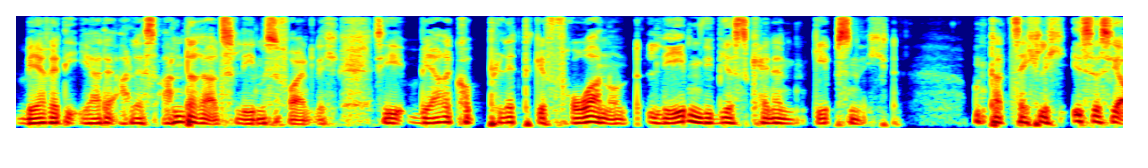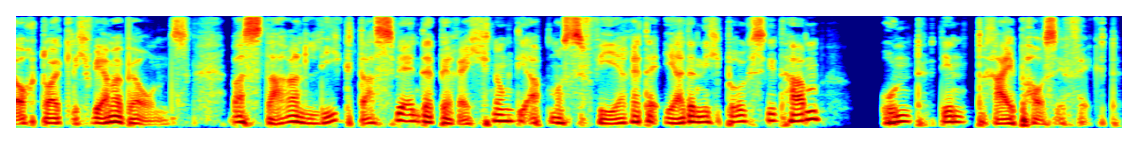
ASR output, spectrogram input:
wäre die Erde alles andere als lebensfreundlich. Sie wäre komplett gefroren und Leben, wie wir es kennen, gäb's nicht. Und tatsächlich ist es ja auch deutlich wärmer bei uns, was daran liegt, dass wir in der Berechnung die Atmosphäre der Erde nicht berücksichtigt haben und den Treibhauseffekt.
